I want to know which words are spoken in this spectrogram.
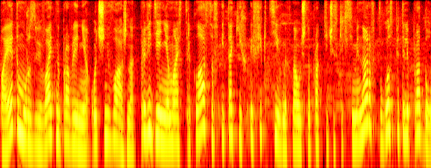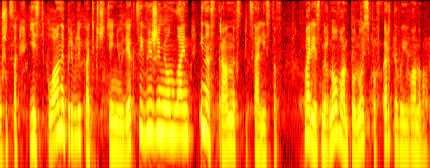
Поэтому развивать направление очень важно. Проведение мастер-классов и таких эффективных научно-практических семинаров в госпитале продолжится. Есть планы привлекать к чтению лекций в режиме онлайн иностранных специалистов. Мария Смирнова, Антон Осипов, РТВ Иванова.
